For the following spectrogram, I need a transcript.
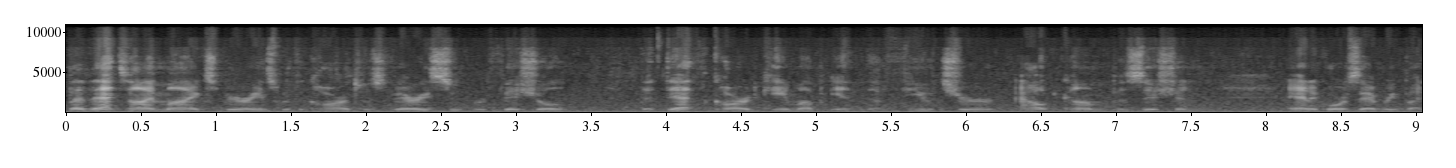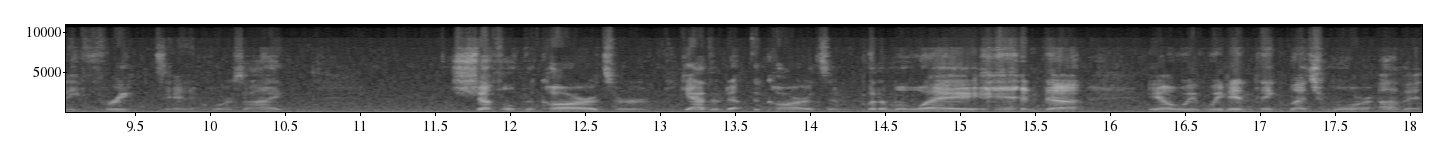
But at that time, my experience with the cards was very superficial the death card came up in the future outcome position, and of course everybody freaked. And of course I shuffled the cards or gathered up the cards and put them away, and uh, you know we, we didn't think much more of it.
